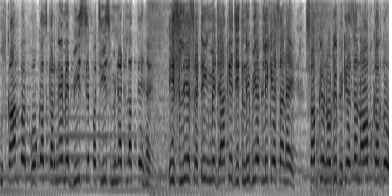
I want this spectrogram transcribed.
उस काम पर फोकस करने में 20 से 25 मिनट लगते हैं। इसलिए सेटिंग में जाके जितनी भी एप्लीकेशन है, सबके नोटिफिकेशन ऑफ़ कर दो।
